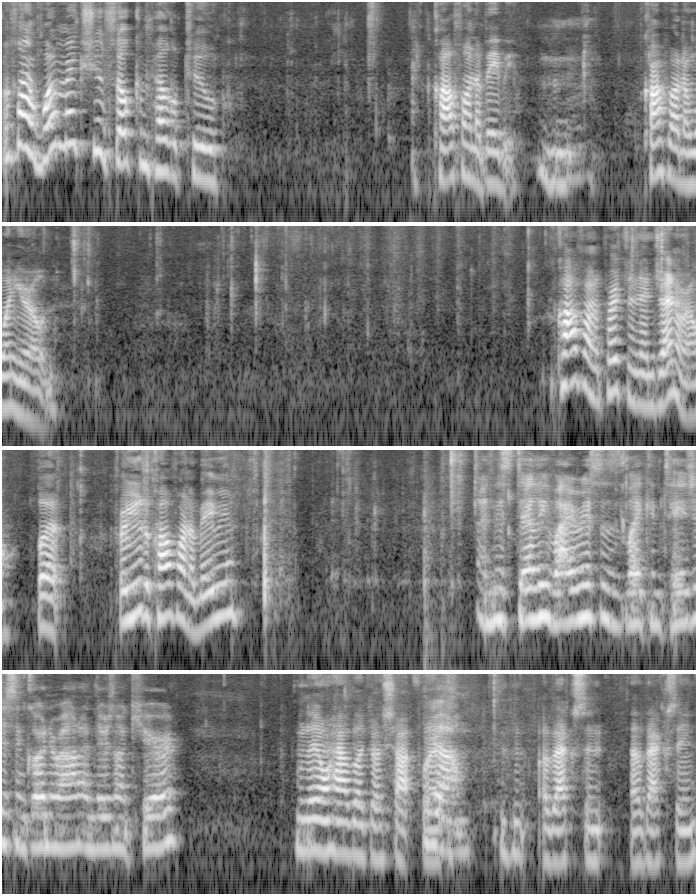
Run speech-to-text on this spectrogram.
It's like, what makes you so compelled to cough on a baby? Mm-hmm cough on a one year old. Cough on a person in general, but for you to cough on a baby. And this deadly virus is like contagious and going around, and there's no cure. They don't have like a shot for yeah. it. Mm-hmm. A vaccine. A vaccine.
